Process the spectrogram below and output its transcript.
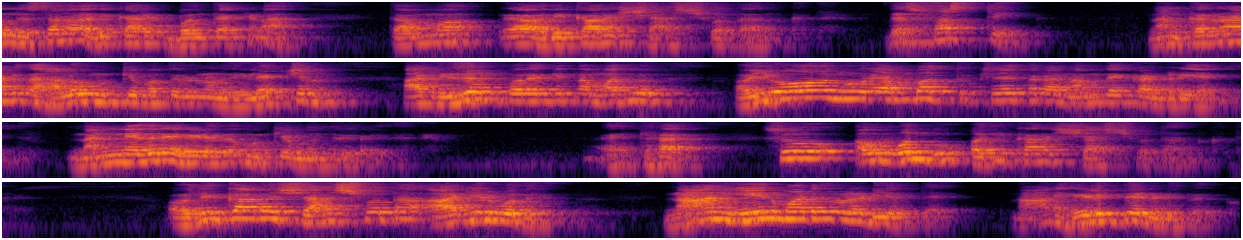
ಒಂದು ಸಲ ಅಧಿಕಾರಕ್ಕೆ ಬಂದ ತಕ್ಷಣ ತಮ್ಮ ಅಧಿಕಾರ ಶಾಶ್ವತ ಅಂದ್ಕೋತಾರೆ ದಟ್ಸ್ ಫಸ್ಟ್ ಥಿಂಗ್ ನಾನು ಕರ್ನಾಟಕದ ಹಲವು ಮುಖ್ಯಮಂತ್ರಿಗಳು ನೋಡಿದೆ. ಎಲೆಕ್ಷನ್ ಆ ರಿಸಲ್ಟ್ ಬರೋಕ್ಕಿಂತ ಮೊದಲು ಅಯ್ಯೋ ನೂರ ಎಂಬತ್ತು ಕ್ಷೇತ್ರ ನಮ್ಮದೇ ಕಂಡ್ರಿ ಅಂತಿದ್ರು. ನನ್ನೆದುರೇ ಹೇಳಿದ ಮುಖ್ಯಮಂತ್ರಿಗಳಿದ್ದಾರೆ. ಆಯಿತಾ? ಸೊ ಅವ್ರು ಒಂದು ಅಧಿಕಾರ ಶಾಶ್ವತ ಅನ್ಕೋತಾರೆ ಅಧಿಕಾರ ಶಾಶ್ವತ ಆಗಿರುವುದರಿಂದ ನಾನು ಏನು ಮಾಡಿದರೂ ನಡೆಯುತ್ತೆ? ನಾನು ಹೇಳಿದ್ದೇ ನಡಿಬೇಕು.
